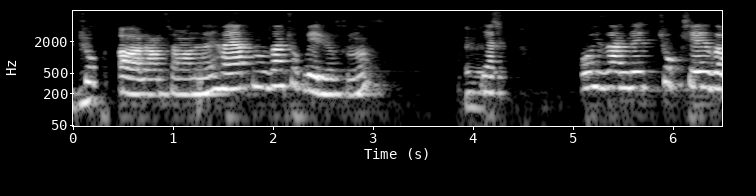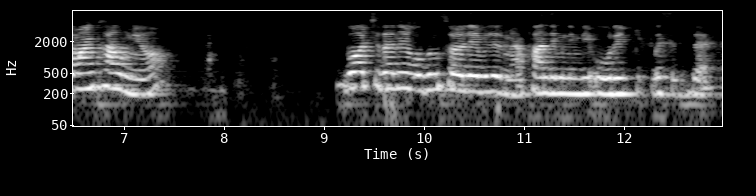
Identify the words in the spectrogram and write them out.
hı. Çok ağır antrenmanlar. Hayatınızdan çok veriyorsunuz. Evet. Yani o yüzden de çok şeye zaman kalmıyor. Bu açıdan ne olduğunu söyleyebilirim yani pandeminin bir uğrayıp gitmesi bize.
